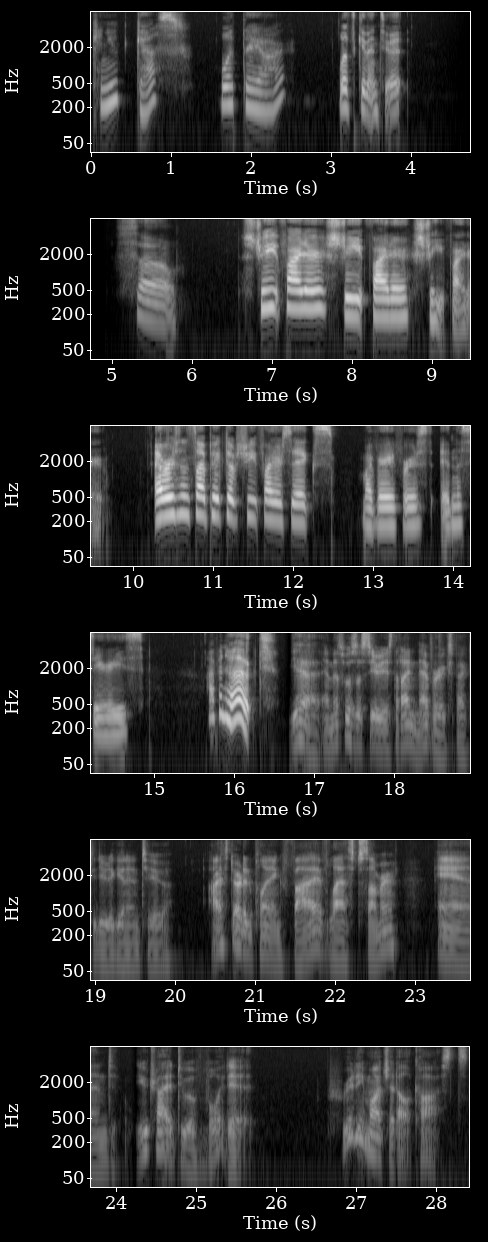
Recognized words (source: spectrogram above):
Can you guess what they are? Let's get into it. So, Street Fighter, Street Fighter, Street Fighter. Ever since I picked up Street Fighter 6, my very first in the series, I've been hooked. Yeah, and this was a series that I never expected you to get into. I started playing 5 last summer, and you tried to avoid it pretty much at all costs.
